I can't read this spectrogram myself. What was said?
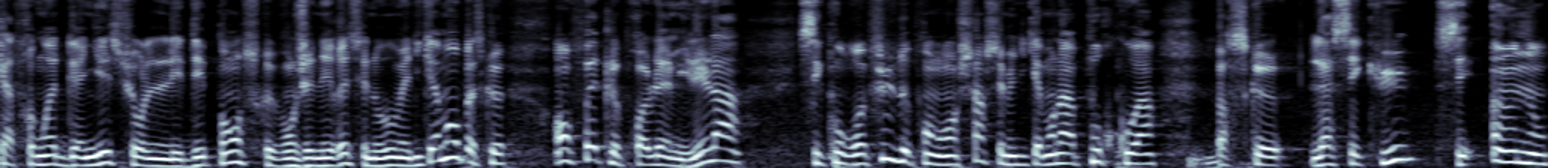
quatre mois de gagner sur les dépenses que vont générer ces nouveaux médicaments, parce que en fait le problème il est là, c'est qu'on refuse de prendre en charge ces médicaments-là. Pourquoi? Mhm. Parce que la Sécu c'est un an.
